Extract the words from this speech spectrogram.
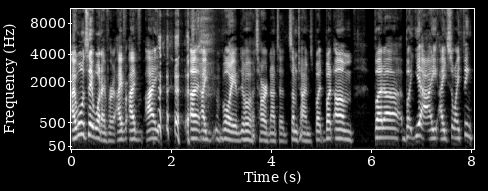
I won't say what I've heard. I've I've I I, I boy, oh, it's hard not to sometimes, but but um, but uh, but yeah, I I so I think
